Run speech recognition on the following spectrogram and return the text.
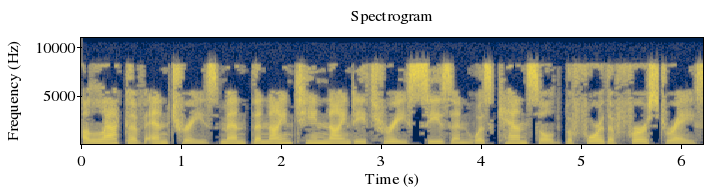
A lack of entries meant the 1993 season was cancelled before the first race.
